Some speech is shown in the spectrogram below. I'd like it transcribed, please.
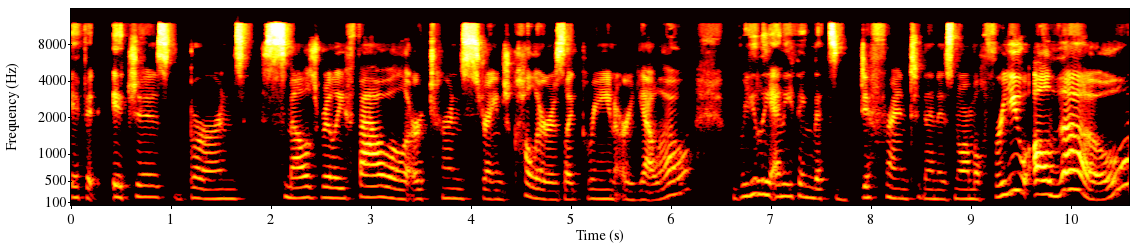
if it itches, burns, smells really foul, or turns strange colors like green or yellow. Really, anything that's different than is normal for you. Although,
